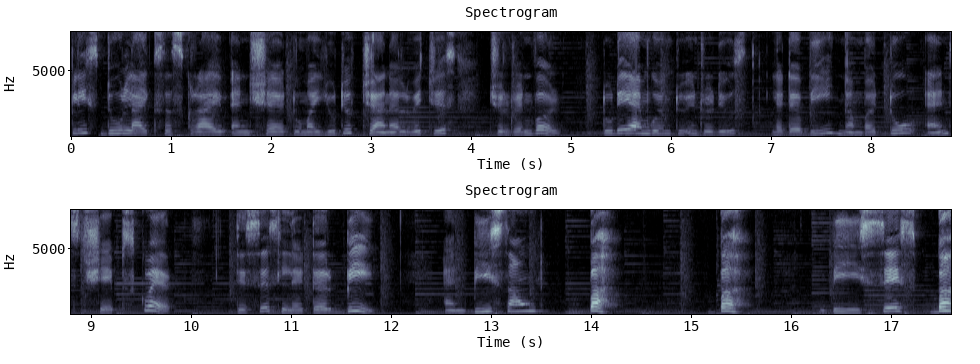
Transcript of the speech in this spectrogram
Please do like, subscribe and share to my YouTube channel which is Children World. Today I am going to introduce letter B number 2 and shape square. This is letter B and B sound B. B. B says B.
